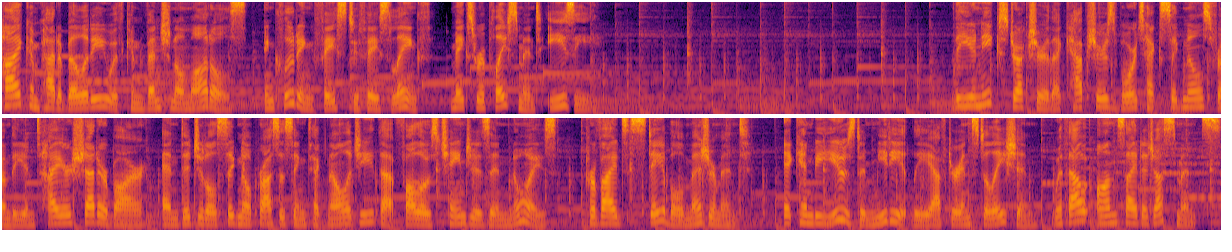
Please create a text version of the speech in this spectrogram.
High compatibility with conventional models, including face-to-face -face length, makes replacement easy. The unique structure that captures vortex signals from the entire shutter bar and digital signal processing technology that follows changes in noise provides stable measurement. It can be used immediately after installation without on-site adjustments.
